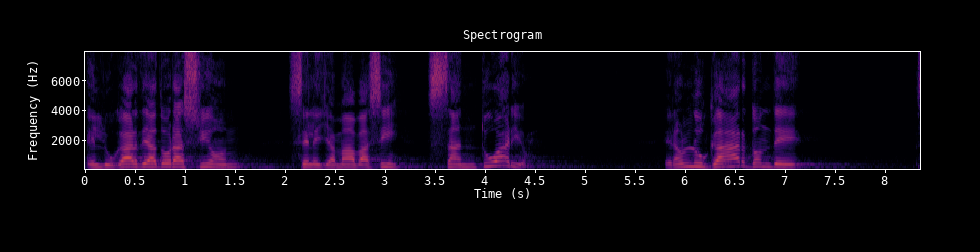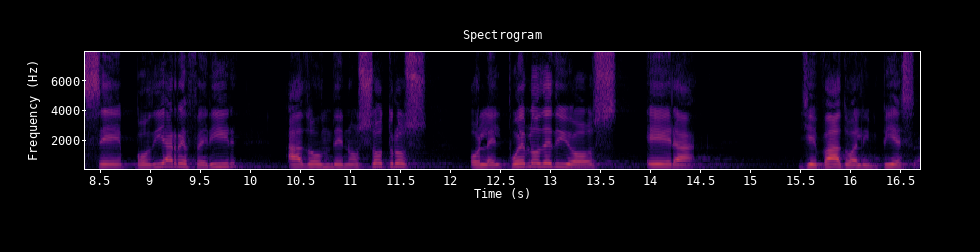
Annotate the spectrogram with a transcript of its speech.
el lugar de adoración se le llamaba así, santuario. Era un lugar donde se podía referir a donde nosotros o el pueblo de Dios era llevado a limpieza.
